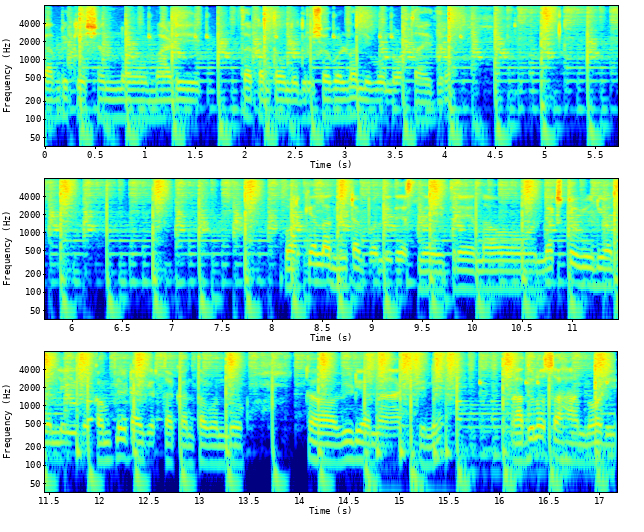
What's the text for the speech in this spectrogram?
ಫ್ಯಾಬ್ರಿಕೇಷನ್ನು ಮಾಡಿ ತಕ್ಕಂಥ ಒಂದು ದೃಶ್ಯಗಳನ್ನ ನೀವು ನೋಡ್ತಾ ಇದ್ದೀರ. ವರ್ಕ್ ಎಲ್ಲ ನೀಟಾಗಿ ಬಂದಿದೆ, ಸ್ನೇಹಿತರೆ. ನಾವು ನೆಕ್ಸ್ಟ್ ವಿಡಿಯೋದಲ್ಲಿ ಇದು ಕಂಪ್ಲೀಟ್ ಆಗಿರ್ತಕ್ಕಂಥ ಒಂದು ವಿಡಿಯೋನ ಹಾಕ್ತೀನಿ. ಅದನ್ನು ಸಹ ನೋಡಿ.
